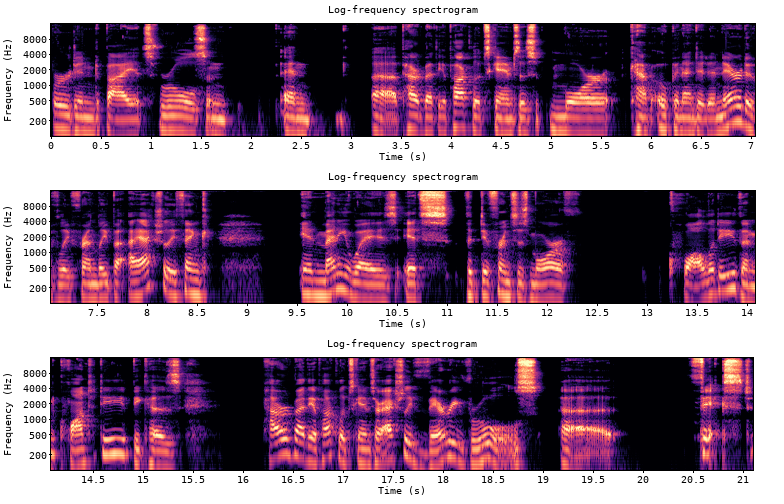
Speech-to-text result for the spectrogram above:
burdened by its rules and and uh, Powered by the Apocalypse games is more kind of open ended and narratively friendly. But I actually think, in many ways, it's the difference is more of quality than quantity because powered by the apocalypse games are actually very rules uh, fixed.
